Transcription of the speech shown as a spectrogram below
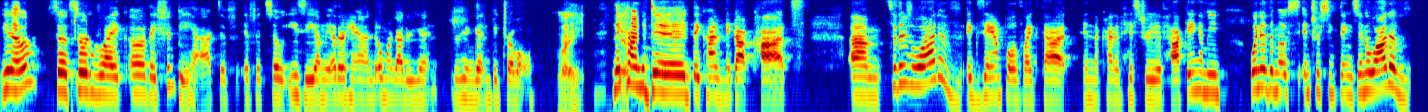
you know? So it's sort of like, oh, they should be hacked if if it's so easy. On the other hand, oh my God, you're getting you're gonna get in big trouble. Right. And they Yeah. kind of did. They kind of they got caught. Um, so there's a lot of examples like that in the kind of history of hacking. I mean, one of the most interesting things, and a lot of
